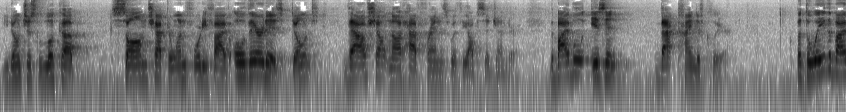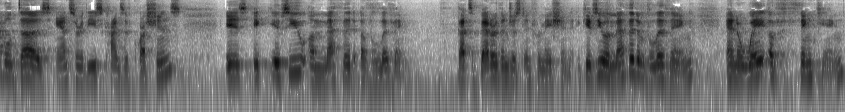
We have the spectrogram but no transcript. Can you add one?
You don't just look up Psalm chapter 145, oh, there it is. Don't, thou shalt not have friends with the opposite gender. The Bible isn't that kind of clear. But the way the Bible does answer these kinds of questions is it gives you a method of living that's better than just information. It gives you a method of living and a way of thinking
